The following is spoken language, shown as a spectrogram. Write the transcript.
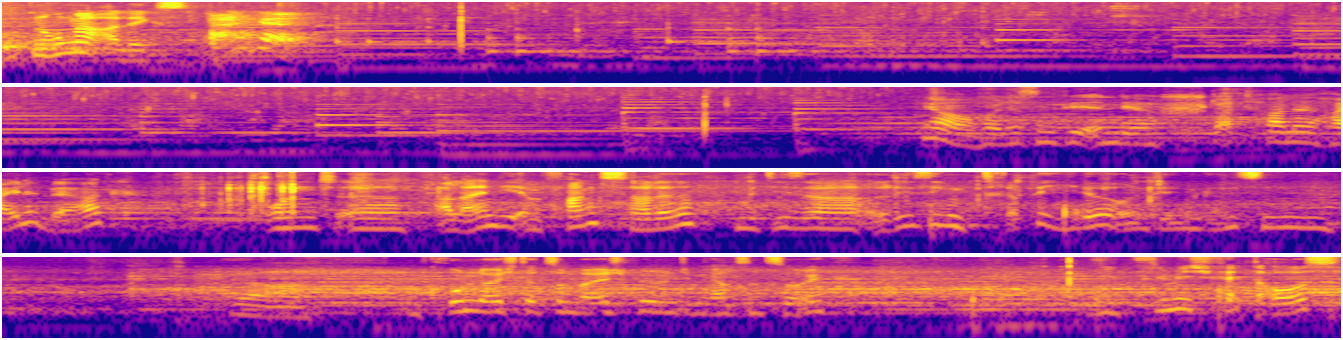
Guten Hunger, Alex. Danke. Ja, heute sind wir in der Stadthalle Heidelberg und äh, allein die Empfangshalle mit dieser riesigen Treppe hier und den ganzen, ja, dem Kronleuchter zum Beispiel und dem ganzen Zeug sieht ziemlich fett aus.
